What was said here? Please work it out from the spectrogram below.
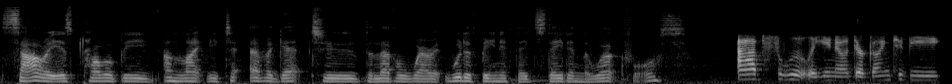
salary is probably unlikely to ever get to the level where it would have been if they'd stayed in the workforce. Absolutely, you know they're going to be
